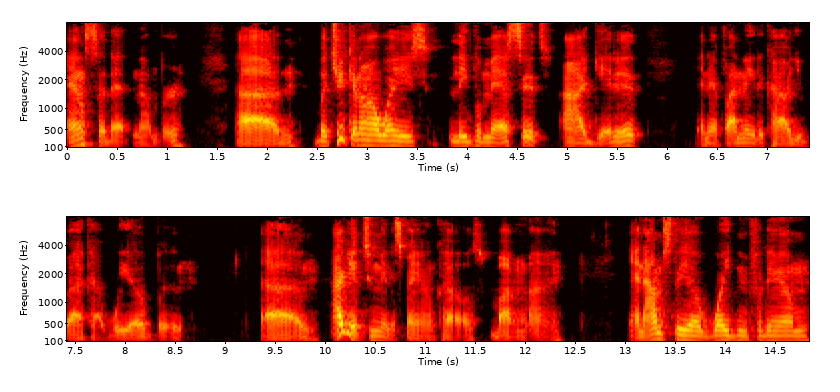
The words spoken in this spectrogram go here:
answer that number. Uh, but you can always leave a message. I get it. And if I need to call you back, I will. But uh, I get too many spam calls, bottom line. And I'm still waiting for them.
